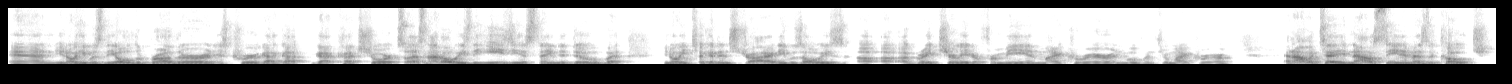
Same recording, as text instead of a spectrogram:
and you know he was the older brother and his career got got got cut short so that's not always the easiest thing to do but you know he took it in stride he was always a, a great cheerleader for me and my career and moving through my career and i would tell you now seeing him as a coach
